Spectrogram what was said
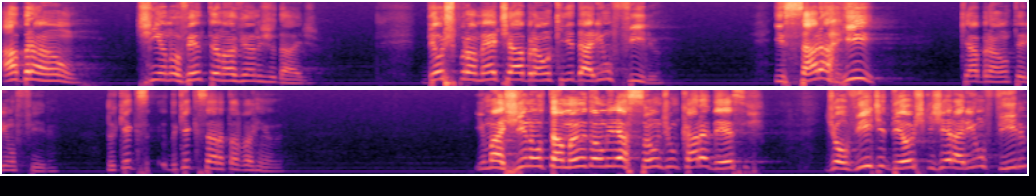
Abraão tinha 99 anos de idade. Deus promete a Abraão que lhe daria um filho. E Sara ri que Abraão teria um filho. Do que, do que, que Sara estava rindo? Imagina o tamanho da humilhação de um cara desses de ouvir de Deus que geraria um filho,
